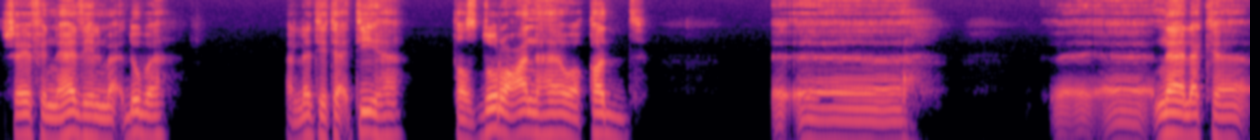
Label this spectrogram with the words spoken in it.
شايف ان هذه المأدبة التي تأتيها تصدر عنها وقد نالك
